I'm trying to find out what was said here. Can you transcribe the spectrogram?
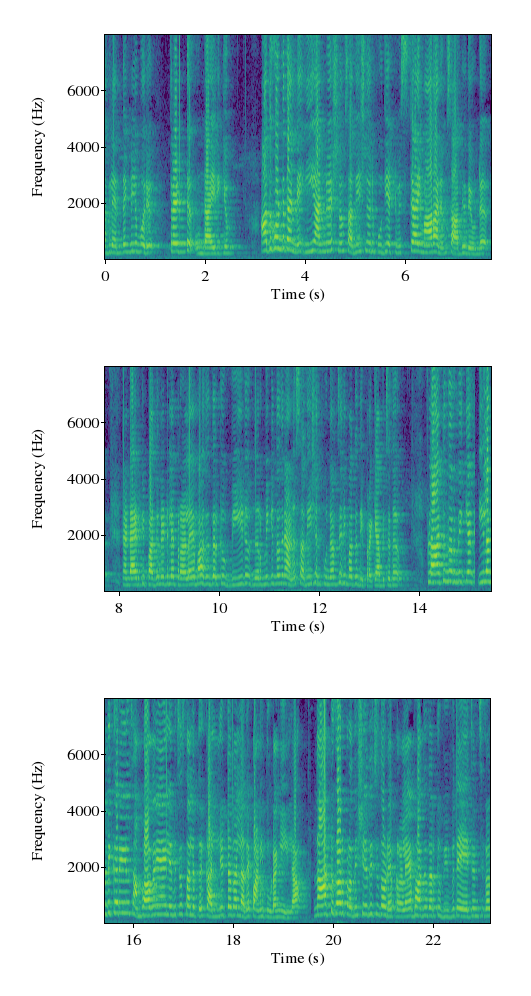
അതിൽ എന്തെങ്കിലും ഒരു ത്രെഡ് ഉണ്ടായിരിക്കും. അതുകൊണ്ട് തന്നെ ഈ അന്വേഷണം സതീഷിന് ഒരു പുതിയ ട്വിസ്റ്റായി മാറാനും സാധ്യതയുണ്ട്. രണ്ടായിരത്തി പതിനെട്ടിലെ പ്രളയബാധിതർക്ക് വീട് നിർമ്മിക്കുന്നതിനാണ് സതീശൻ പുനർജനി പദ്ധതി പ്രഖ്യാപിച്ചത്. ഫ്ളാറ്റ് നിർമ്മിക്കാൻ ഇളന്തിക്കരയിൽ സംഭാവനയായി ലഭിച്ച സ്ഥലത്ത് കല്ലിട്ടതല്ലാതെ പണി തുടങ്ങിയില്ല. നാട്ടുകാർ പ്രതിഷേധിച്ചതോടെ പ്രളയബാധിതർക്ക് വിവിധ ഏജൻസികൾ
